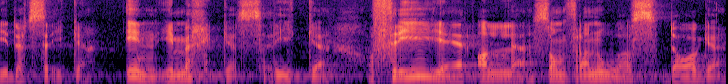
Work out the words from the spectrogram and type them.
i dødsriket, inn i mørkets rike og frigjør alle som fra Noas dager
